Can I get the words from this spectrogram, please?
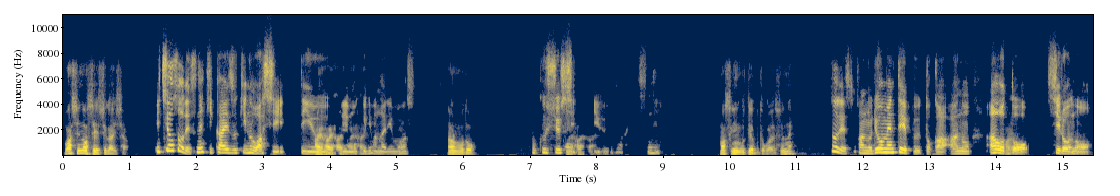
和紙の製紙会社。一応そうですね、機械好きの和紙っていう名目にはなります。なるほど。特殊紙っていうのがですね。マスキングテープとかですよね。そうです。あの、両面テープとか、あの、青と白の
